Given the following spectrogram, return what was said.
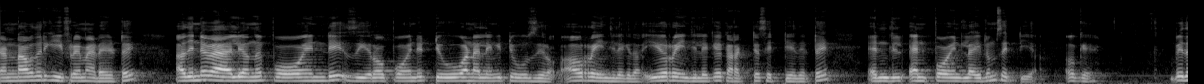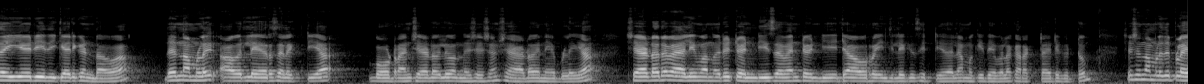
രണ്ടാമതൊരു കീ ഫ്രെയിം ആഡ് ചെയ്തിട്ട് അതിന്റെ വാല്യൂ ഒന്ന് point zero point two one അല്ലെങ്കിൽ ടു സീറോ ആ ഒരു റേഞ്ചിലേക്ക് ഇതാ. ഈ ഒരു റേഞ്ചിലേക്ക് കറക്റ്റ് സെറ്റ് ചെയ്തിട്ട് എൻഡിൽ എൻ പോയിന്റിലായിട്ടും സെറ്റ് ചെയ്യുക. ഓക്കെ അപ്പോൾ ഇതാ ഈ ഒരു രീതിക്കായിരിക്കും ഉണ്ടാവുക. ദെൻ നമ്മൾ ആ ഒരു ലെയർ സെലക്ട് ചെയ്യുക. ബോർഡർ ആൻഡ് ഷാഡോയിൽ വന്ന ശേഷം ഷാഡോ എനേബിൾ ചെയ്യുക. ഷാഡോയുടെ വാല്യൂ വന്ന ഒരു ട്വന്റി സെവൻ ട്വന്റി എയ്റ്റ് ആ റേഞ്ചിലേക്ക് സെറ്റ് ചെയ്താൽ നമുക്ക് ഇതേപോലെ കറക്റ്റായിട്ട് കിട്ടും. ശേഷം നമ്മളിത് പ്ലേ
